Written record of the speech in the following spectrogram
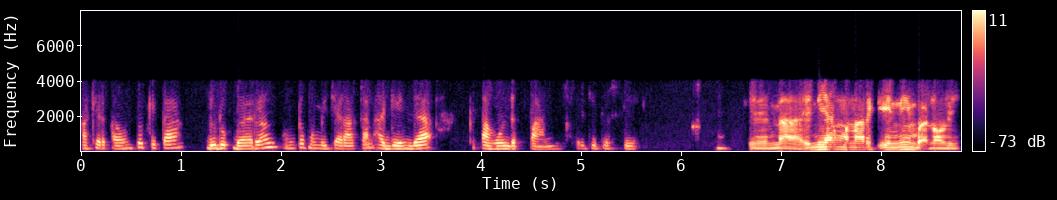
akhir tahun tuh kita duduk bareng untuk membicarakan agenda ke tahun depan begitu sih. Oke, nah ini yang menarik ini Mbak Noli.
